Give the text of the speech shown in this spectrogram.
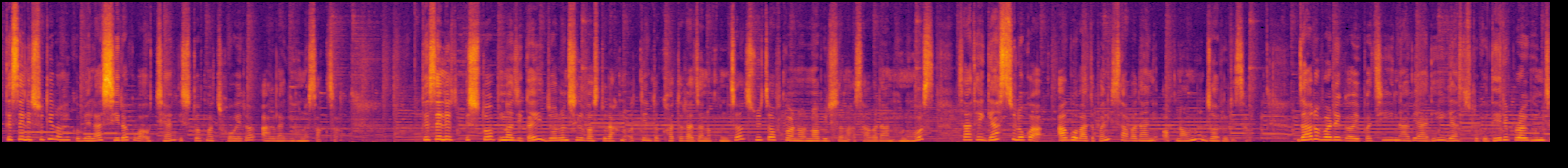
त्यसैले सुतिरहेको बेला सिरक वा ओछ्यान स्टोभमा छोएर आगलागी हुन सक्छ। त्यसैले स्टोभ नजिकै ज्वलनशील वस्तु राख्नु अत्यन्त खतराजनक हुन्छ। स्विच अफ गर्न नबिर्सन सावधान हुनुहोस्। साथै ग्यास चुलोको आगोबाट पनि सावधानी अप्नाउनु जरुरी छ। जाडो बढ्दै गएपछि नाभे आदि ग्यास चुलोको धेरै प्रयोग हुन्छ।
